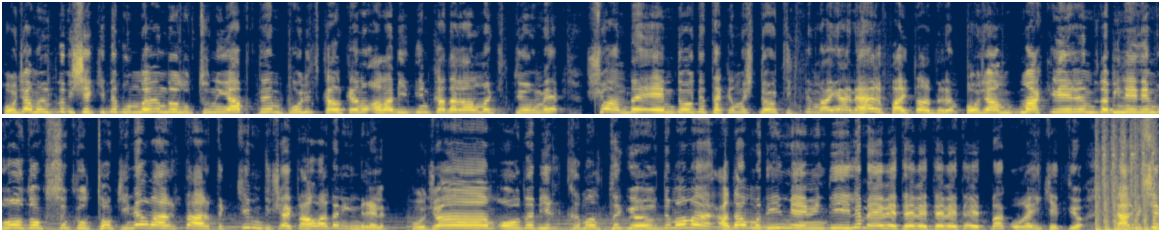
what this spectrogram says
Hocam hızlı bir şekilde bunların da lootunu yaptım. Polis kalkanı alabildiğim kadar almak istiyorum ve şu anda M4'e takılmış 4x'im var. Yani her fight'a hazırım. Hocam McLaren'da binelim. Rodok, Skull, Toki ne varsa artık kim düşerse havadan indirelim. Hocam orada bir kımıltı gördüm ama adam mı değil mi emin değilim. Evet evet evet evet bak orayı kesiyor. Kardeşim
